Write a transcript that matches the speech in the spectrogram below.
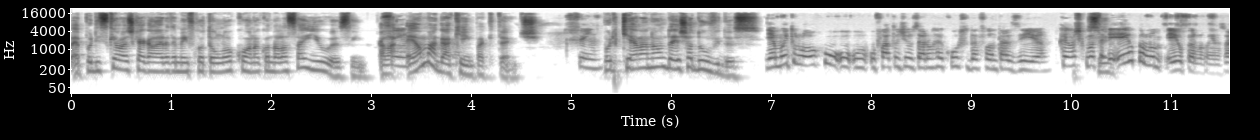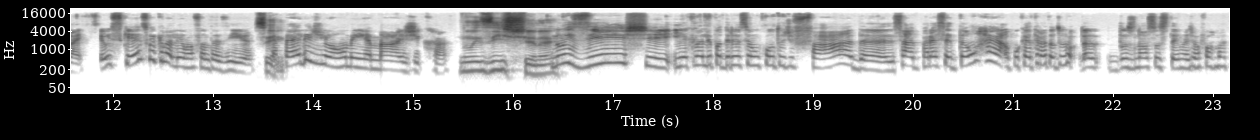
É por isso que eu acho que a galera também ficou tão loucona quando ela saiu, assim. Ela Sim. é uma HQ impactante. Sim. Porque ela não deixa dúvidas. E é muito louco o, o, o fato de usar o recurso da fantasia. Porque eu acho que você. Eu pelo, eu, pelo menos, vai. Eu esqueço que aquilo ali é uma fantasia. Sim. Que a pele de homem é mágica. Não existe, né? Não existe. E aquilo ali poderia ser um conto de fadas, sabe? Parece ser tão real. Porque trata do, da, dos nossos temas de uma forma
